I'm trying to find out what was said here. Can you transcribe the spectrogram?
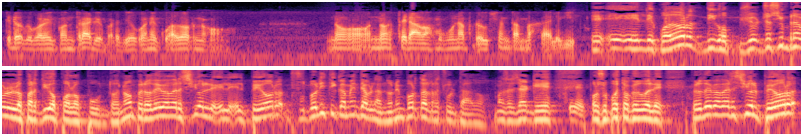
creo que por el contrario el partido con Ecuador no no no esperábamos una producción tan baja del equipo. Eh, eh, el de Ecuador, digo, yo, yo siempre hablo de los partidos por los puntos, ¿no? Pero debe haber sido el, el- el peor, futbolísticamente hablando, no importa el resultado, más allá que, Sí. por supuesto que duele, pero debe haber sido el peor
